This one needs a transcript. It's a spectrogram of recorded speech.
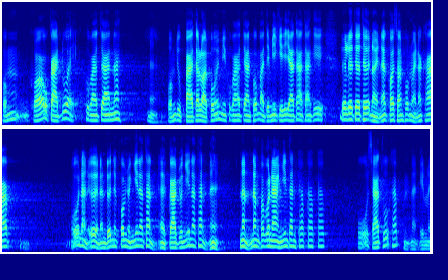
ผมขอโอกาสด้วยครูบาอาจารย์นะผมอยู่ป่าตลอด ผมไม่มีครูบาอาจารย์ ผมอาจจะมีกิริยาท่าทางที่เลื่อะเทอะเทอะหน่อยนะขอสอนผมหน่อยนะครับโอ้นั่นเออนั่นเดินยังกรมอย่างนี้นะท่านเออกราบอย่างนี้นะท่านเออนั่นนั่งภาวนาอย่างนี้ท่านครับครับครับโอ้สาธุครับนั่นเห็นไหม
